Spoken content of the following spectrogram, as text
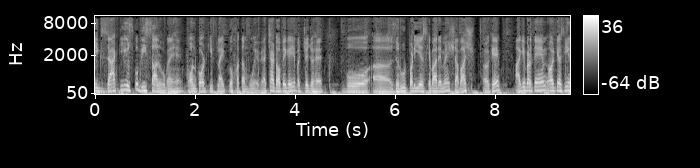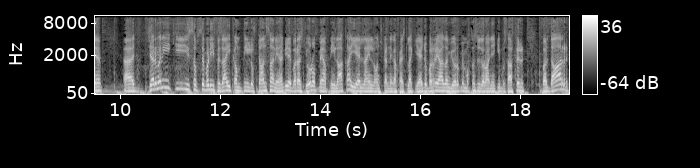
एग्जैक्टली उसको 20 साल हो गए हैं कॉनकॉर्ड की फ़्लाइट को खत्म हुए हुए। अच्छा टॉपिक है ये, बच्चे जो है वो ज़रूर पढ़िए इसके बारे में, शाबाश ओके आगे बढ़ते हैं और क्या सीन है? जर्मनी की सबसे बड़ी फिजाई कंपनी लुफ्टानसा ने अगले बरस यूरोप में अपनी इलाकाई एयरलाइन लॉन्च करने का फैसला किया है, जो बर आज़म यूरोप में मुख्तर दौरानिया की मुसाफिर बरदार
